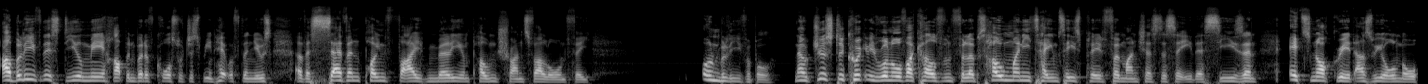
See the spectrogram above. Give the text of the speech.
I believe believe this deal may happen, but of course, we've just been hit with the news of a £7.5 million transfer loan fee. Unbelievable. Now, just to quickly run over Kalvin Phillips, how many times he's played for Manchester City this season. It's not great, as we all know.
